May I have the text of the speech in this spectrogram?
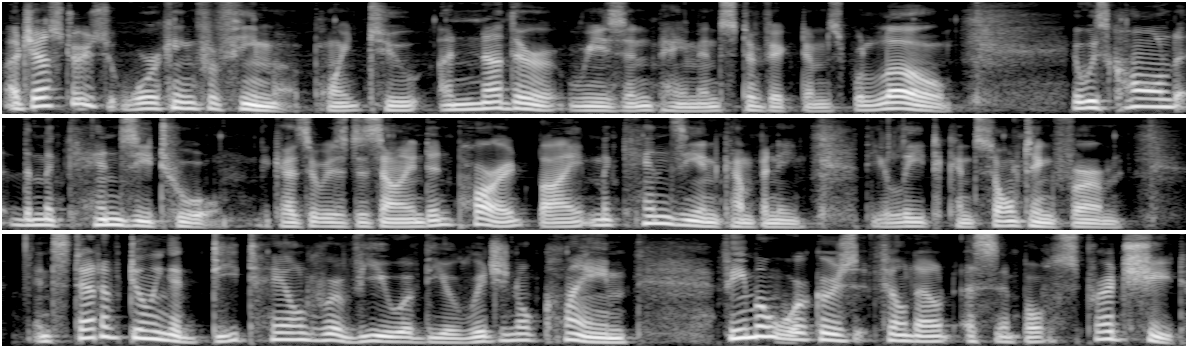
Adjusters working for FEMA point to another reason payments to victims were low. It was called the McKinsey tool because it was designed in part by McKinsey and Company, the elite consulting firm. Instead of doing a detailed review of the original claim, FEMA workers filled out a simple spreadsheet.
